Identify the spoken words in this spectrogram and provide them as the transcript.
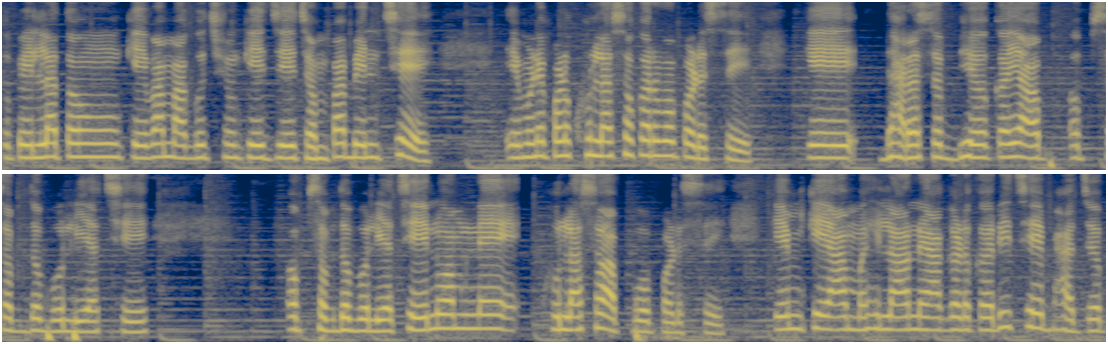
તો પહેલાં તો હું કહેવા માગું છું કે જે ચંપાબેન છે એમણે પણ ખુલાસો કરવો પડશે કે ધારાસભ્ય કયા અપશબ્દ બોલ્યા છે, અપશબ્દ બોલ્યા છે, એનું અમને ખુલાસો આપવો પડશે. કેમ કે આ મહિલાઓને આગળ કરી છે ભાજપ,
